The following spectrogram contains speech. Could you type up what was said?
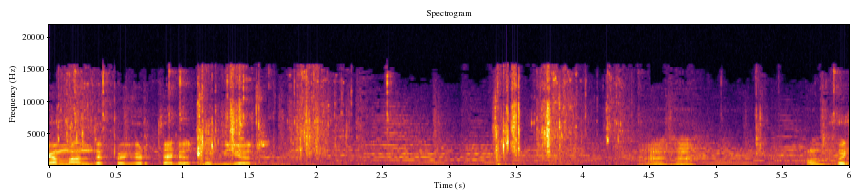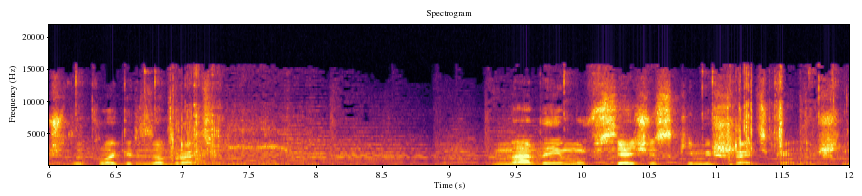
ПТ-команда по вертолету бьет. Угу. Он хочет этот лагерь забрать. Надо ему всячески мешать, конечно.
